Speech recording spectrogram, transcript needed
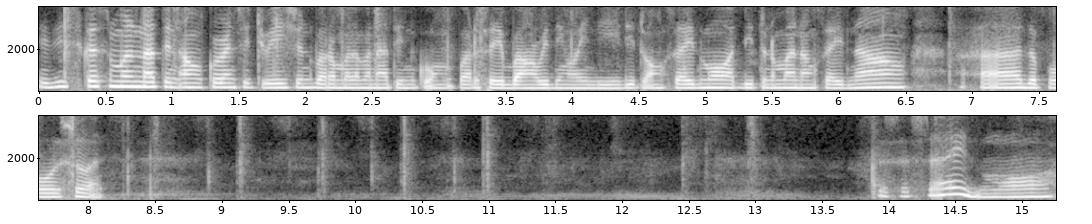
i-discuss muna natin ang current situation para malaman natin kung para sa iba ang reading o hindi. Dito ang side mo at dito naman ang side ng uh, the person. So, sa side mo.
